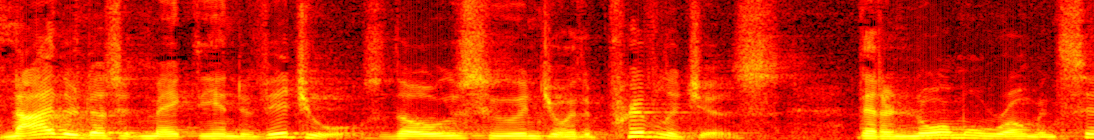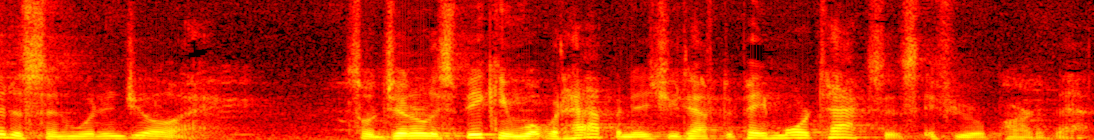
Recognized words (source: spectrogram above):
Neither does it make the individuals, those who enjoy the privileges that a normal Roman citizen would enjoy. So, generally speaking, what would happen is you'd have to pay more taxes if you were part of that.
